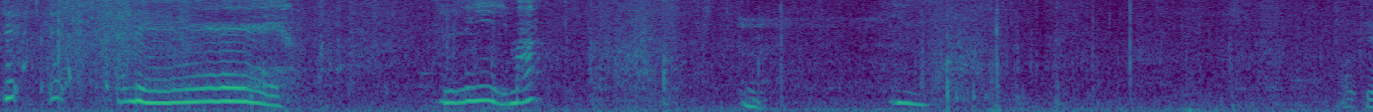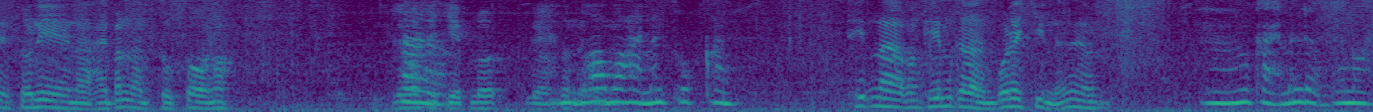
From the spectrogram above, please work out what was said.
เอ๊ะเอ๊ะเด้มันรีมะโอเคตัวนี้นะให้มันอันสุกโตเนาะหรือว่าจะเก็บรถเหลืองสำเร็จบอบอให้มันสุกก่อนทิศหน้าบางทีมันก็บ่ได้กินนะเนี่ยอืมไก่มันเหลืองจังหน่อย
